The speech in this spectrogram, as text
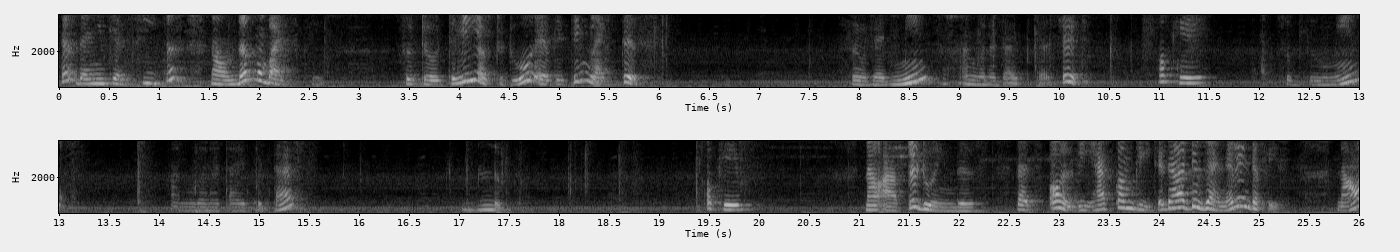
then you can see this now on the mobile screen. So totally you have to do everything like this. So red means I'm gonna type it as red. Okay. So blue means I'm gonna type it as blue. Okay. Now after doing this that's all. We have completed our designer interface. Now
